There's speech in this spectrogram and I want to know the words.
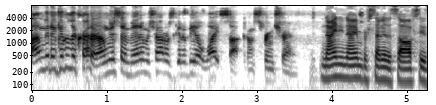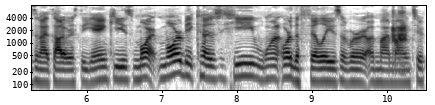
I'm going to give him the credit. I'm going to say Manny Machado is going to be a White Sox come spring training. Ninety-nine percent of this offseason, I thought it was the Yankees more, more because he want or the Phillies were in my mind too,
